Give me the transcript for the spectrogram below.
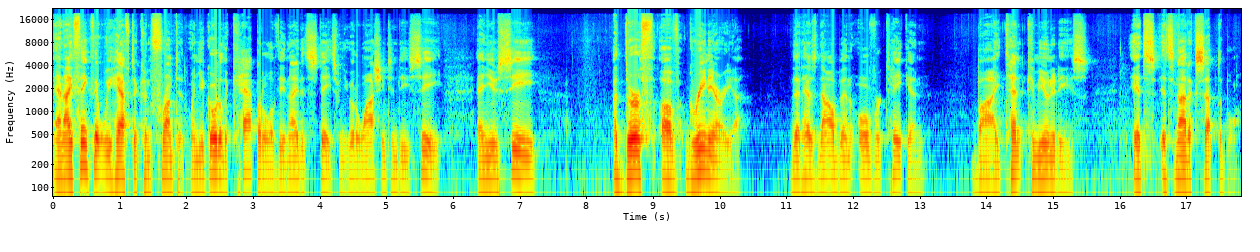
And I think that we have to confront it. When you go to the capital of the United States, when you go to Washington D.C., and you see a dearth of green area that has now been overtaken by tent communities, it's, it's not acceptable.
